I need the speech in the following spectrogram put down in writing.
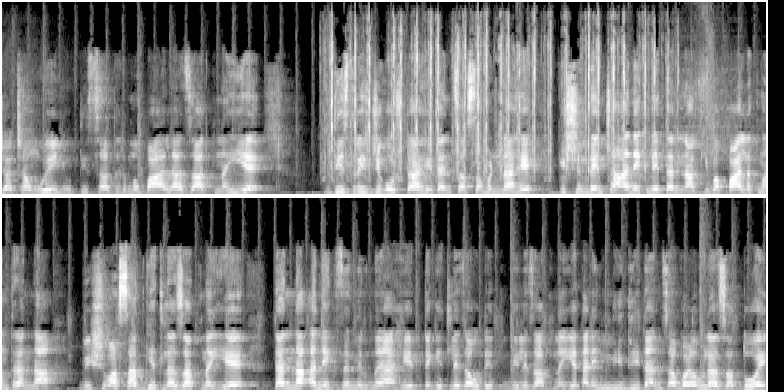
ज्याच्यामुळे युतीचा धर्म पाळला जात नाहीये. तिसरी जी गोष्ट आहे त्यांचं असं म्हणणं आहे की शिंदेच्या अनेक नेत्यांना किंवा पालकमंत्र्यांना विश्वासात घेतलं जात नाहीये. त्यांना अनेक जे निर्णय आहेत ते घेतले जाऊ देत दिले जात नाहीयेत आणि निधी त्यांचा वळवला जातोय.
